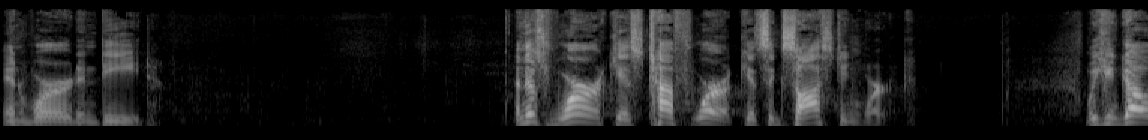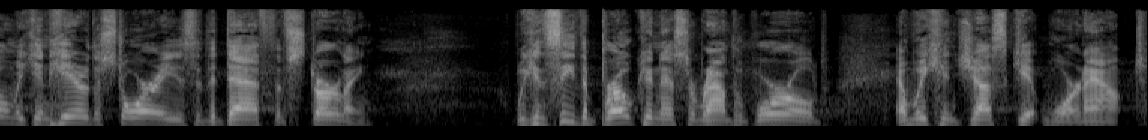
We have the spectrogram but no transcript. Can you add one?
in word and deed. And this work is tough work, it's exhausting work. We can go and we can hear the stories of the death of Sterling. We can see the brokenness around the world, and we can just get worn out.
